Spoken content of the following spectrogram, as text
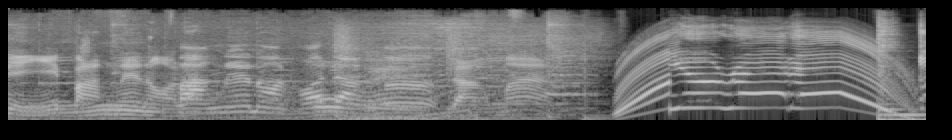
อย่างนี้ปังแน่นอนปังแน่นอนเพราะดังมากดังมากที่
